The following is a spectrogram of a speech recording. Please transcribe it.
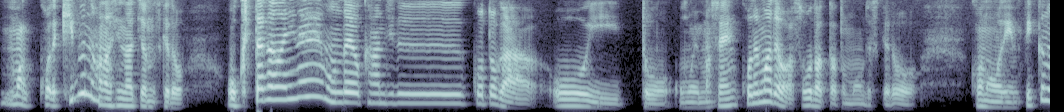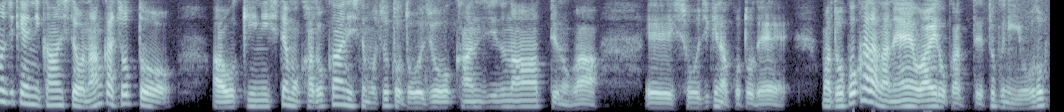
まあ、これ気分の話になっちゃうんですけど、送った側にね、問題を感じることが多いと思いません？これまではそうだったと思うんですけど、このオリンピックの事件に関してはなんかちょっと、青木にしても角川にしてもちょっと同情を感じるなっていうのが、えー、正直なことで、まあどこからがね、賄賂かって特にヨーロッ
